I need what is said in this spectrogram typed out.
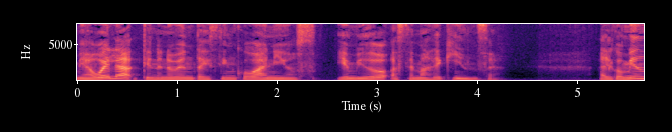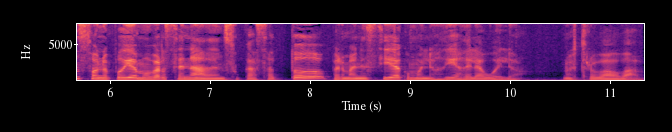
Mi abuela tiene 95 años y enviudó hace más de 15. Al comienzo no podía moverse nada en su casa, todo permanecía como en los días del abuelo. nuestro baobab.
